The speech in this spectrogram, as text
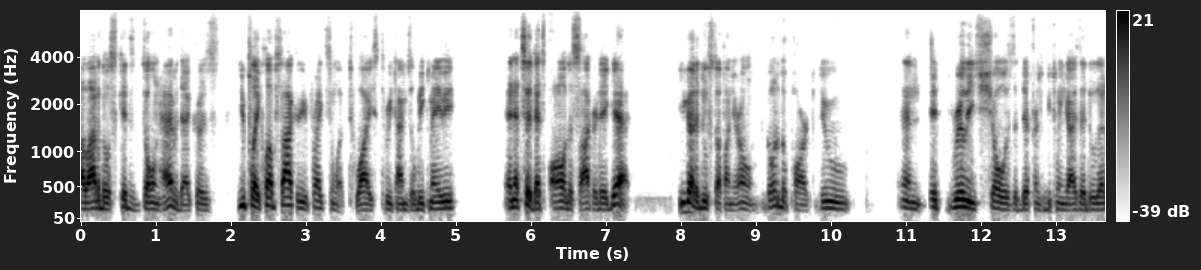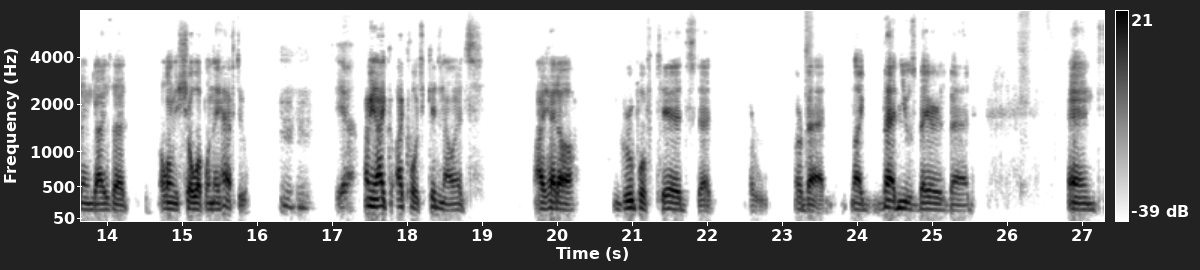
a lot of those kids don't have that because you play club soccer, you're practicing what twice, three times a week maybe, and that's it. That's all the soccer they get. You got to do stuff on your own. Go to the park, do, and it really shows the difference between guys that do that and guys that only show up when they have to. Mm-hmm. Yeah. I mean, I, I coach kids now. and It's I had a group of kids that are, are bad, like bad news bears bad. And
